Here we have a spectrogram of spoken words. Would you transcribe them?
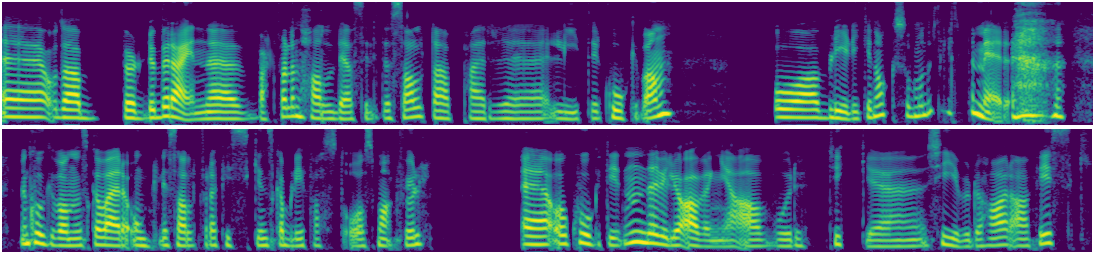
Eh, og da bør du beregne i hvert fall en halv desiliter salt da, per eh, liter kokevann. Og blir det ikke nok, så må du tilsette mer. Men kokevannet skal være ordentlig salt for at fisken skal bli fast og smakfull. Eh, og koketiden det vil jo avhenge av hvor tykke skiver du har av fisk.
